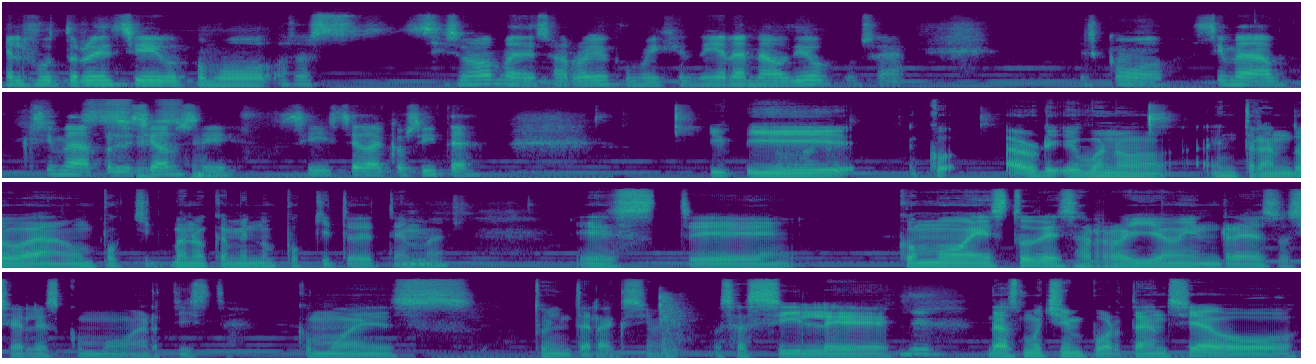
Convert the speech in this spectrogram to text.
el futuro y sigo como, o sea, si solo me desarrollo como ingeniera en audio, o sea, es como, sí me da, sí me da presión, sí, sí, se da cosita. Y, y bueno, entrando a un poquito, bueno, cambiando un poquito de tema, este, ¿cómo es tu desarrollo en redes sociales como artista? Cómo es tu interacción? O sea, ¿sí le das mucha importancia o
